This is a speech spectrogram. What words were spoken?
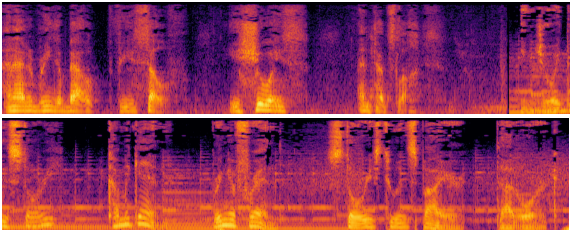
and how to bring about for yourself Yeshua's and Tatzlachas. Enjoyed this story? Come again. Bring a friend. Stories to inspire.org.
